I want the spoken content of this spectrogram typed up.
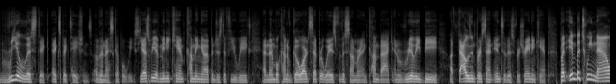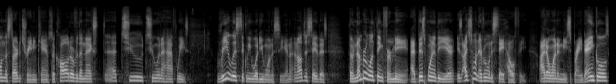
realistic expectations of the next couple weeks. Yes, we have mini camp coming up in just a few weeks, and then we'll kind of go our separate ways for the summer and come back and really be a thousand percent into this for training camp. But in between now and the start of training camp, so call it over the next uh, two, two and a half weeks, realistically, what do you want to see? And, and I'll just say this the number one thing for me at this point of the year is I just want everyone to stay healthy. I don't want any sprained ankles.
